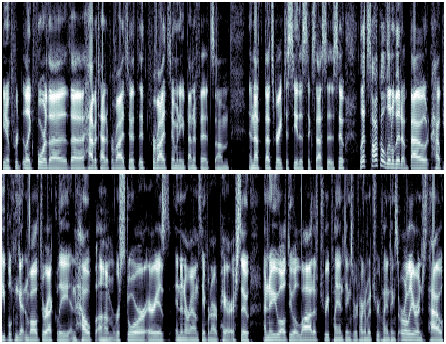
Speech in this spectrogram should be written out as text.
you know, pr- like for the the habitat it provides. So it, it provides so many benefits. Um, and that's that's great to see the successes. So let's talk a little bit about how people can get involved directly and help um, restore areas in and around St. Bernard Parish. So I know you all do a lot of tree plantings. We were talking about tree plantings earlier and just how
